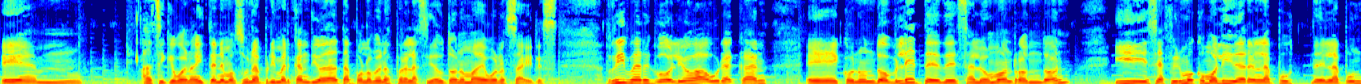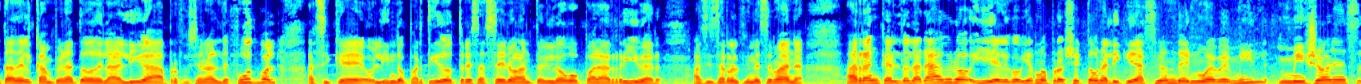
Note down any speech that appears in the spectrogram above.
Em, Así que bueno, ahí tenemos una primer candidata por lo menos para la ciudad autónoma de Buenos Aires. River goleó a Huracán eh, con un doblete de Salomón Rondón y se afirmó como líder en la, punta del campeonato de la Liga Profesional de Fútbol. Así que lindo partido 3 a 0 ante el Globo para River. Así cerró el fin de semana. Arranca el dólar agro y el gobierno proyecta una liquidación de 9 mil millones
